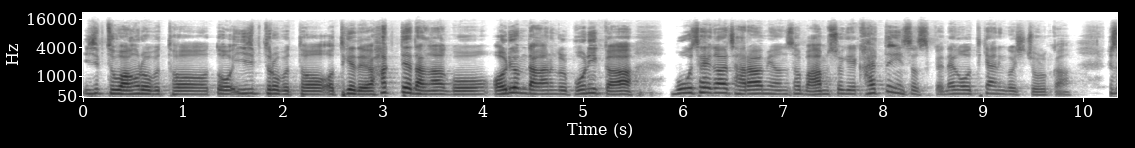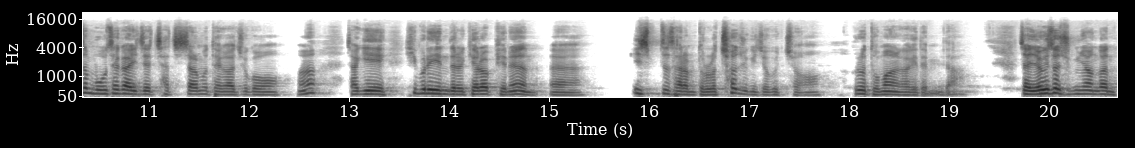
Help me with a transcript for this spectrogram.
이집트 왕으로부터 또 이집트로부터 어떻게 돼요? 학대당하고 어려움 당하는 걸 보니까 모세가 자라면서 마음속에 갈등이 있었을 거예요. 내가 어떻게 하는 것이 좋을까? 그래서 모세가 이제 자칫 잘못해가지고 어? 자기 히브리인들을 괴롭히는 예, 이집트 사람 돌로 쳐 죽이죠, 그렇죠? 그리고 도망을 가게 됩니다. 자 여기서 중요한 건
